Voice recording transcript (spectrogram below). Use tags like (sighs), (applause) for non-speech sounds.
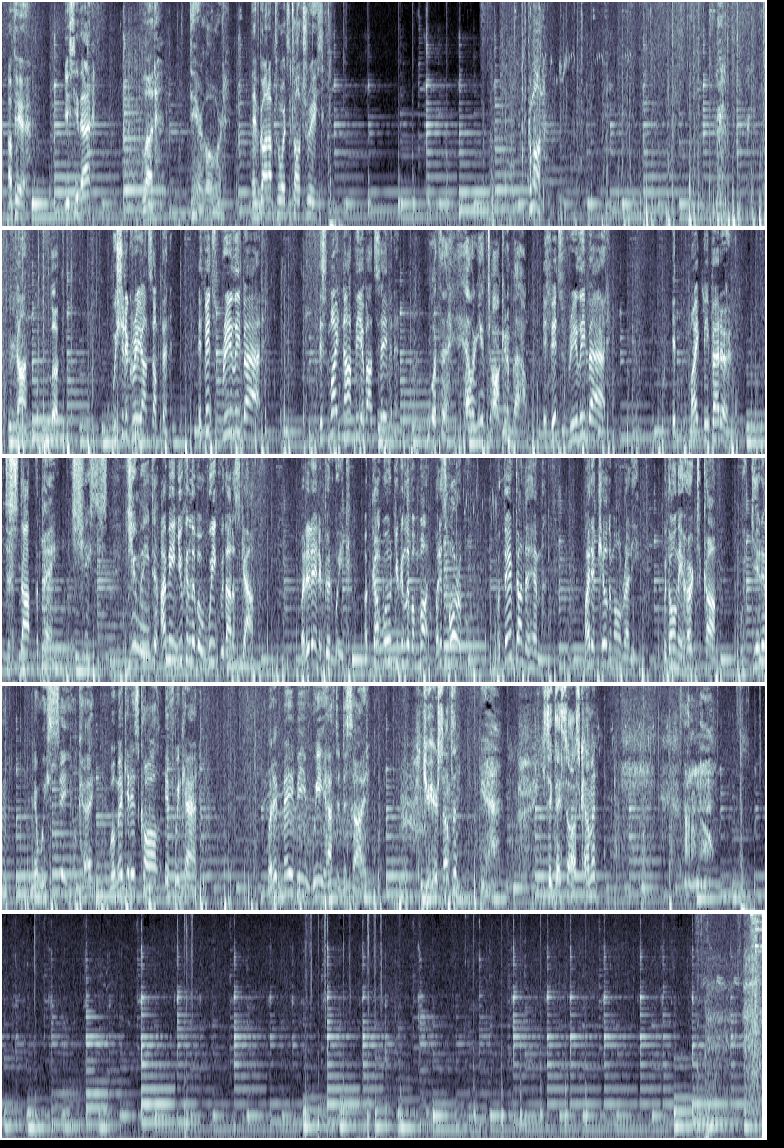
Up here. You see that? Blood. Dear Lord. They've gone up towards tall trees. Come on. John, look. We should agree on something. If it's really bad, this might not be about saving him. What the hell are you talking about? If it's really bad, it might be better to stop the pain. Jesus. You mean to... I mean, you can live a week without a scalp. But it ain't a good week. A gut wound, you can live a month, but it's horrible. What they've done to him might have killed him already, with only hurt to come. We get him, and we see, okay? We'll make it his call if we can. But it may be we have to decide. Did you hear something? Yeah, You think they saw us coming? I don't know.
